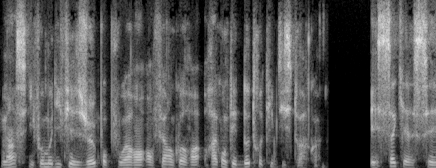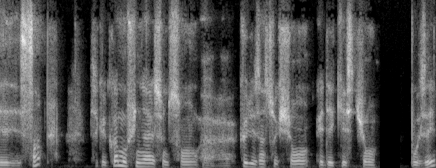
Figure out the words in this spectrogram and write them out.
mince, il faut modifier ce jeu pour pouvoir en, faire encore raconter d'autres types d'histoires. Et ça qui est assez simple, c'est que comme au final ce ne sont euh, que des instructions et des questions posées,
